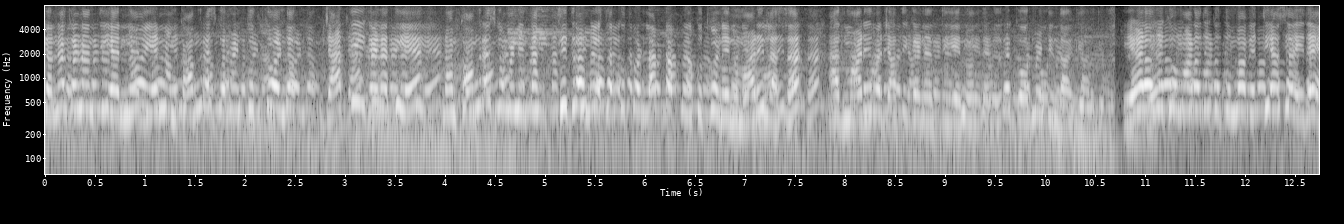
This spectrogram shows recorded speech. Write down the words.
ಜನಗಣತಿಯನ್ನು ಏನು ನಮ್ಮ ಕಾಂಗ್ರೆಸ್ ಗವರ್ಮೆಂಟ್ ಕುತ್ಕೊಂಡು, ಜಾತಿ ಗಣತಿ ನಮ್ಮ ಕಾಂಗ್ರೆಸ್ ಗವರ್ಮೆಂಟ್ ಸಿದ್ದರಾಮಯ್ಯ ಸರ್ ಕುತ್ಕೊಂಡು ಲ್ಯಾಪ್ಟಾಪ್ ಮೇಲೆ ಕುತ್ಕೊಂಡು ಏನು ಮಾಡಿಲ್ಲ ಸರ್? ಅದು ಮಾಡಿರೋ ಜಾತಿ ಗಣತಿ ಏನು ಅಂತ ಹೇಳಿದ್ರೆ ಗೌರ್ಮೆಂಟ್ ಇಂದ ಆಗಿರೋದು. ಹೇಳೋದಕ್ಕೂ ಮಾಡೋದಕ್ಕೂ ತುಂಬಾ ವ್ಯತ್ಯಾಸ ಇದೆ.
